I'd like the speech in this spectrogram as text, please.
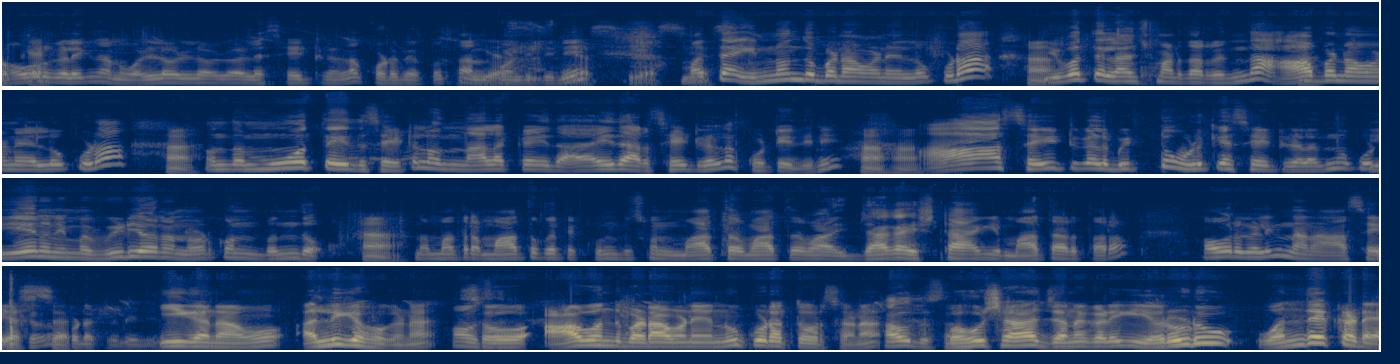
ಅವ್ರಗಳಿಗೆ ನಾನು ಒಳ್ಳೆ ಒಳ್ಳೆ ಒಳ್ಳೆ ಒಳ್ಳೆ ಸೈಟ್ಗಳನ್ನ ಕೊಡಬೇಕು ಅಂತ ಅನ್ಕೊಂಡಿದ್ದೀನಿ. ಮತ್ತೆ ಇನ್ನೊಂದು ಬಡಾವಣೆಯಲ್ಲೂ ಕೂಡ. ಇವತ್ತೇ ಲಾಂಚ್ ಮಾಡ್ತಾರಿಂದ ಆ ಬಡಾವಣೆಯಲ್ಲೂ ಕೂಡ ಒಂದು ಮೂವತ್ತೈದು ಸೈಟ್ ಅಲ್ಲಿ ಒಂದು ನಾಲ್ಕೈದು ಐದಾರು ಸೈಟ್ಗಳನ್ನ ಕೊಟ್ಟಿದ್ದೀನಿ. ಆ ಸೈಟ್ಗಳು ಬಿಟ್ಟು ಉಳಿಕೆ ಸೈಟ್ಗಳನ್ನು ಏನು ನಿಮ್ಮ ವಿಡಿಯೋನ ನೋಡ್ಕೊಂಡು ಬಂದು ಹಾ. ನಮ್ಮ ಹತ್ರ ಮಾತುಕತೆ ಕುಂಡಿಸ್ಕೊಂಡು ಮಾತು ಮಾತು ಜಾಗ ಇಷ್ಟ ಆಗಿ ಮಾತಾಡ್ತಾರೋ ಅವ್ರಗಳಿಗೆ ನಾನು ಆಸೆ sir. ಈಗ ನಾವು ಅಲ್ಲಿಗೆ ಹೋಗೋಣ ಹೌದು ಸೊ ಆ ಒಂದು ಬಡಾವಣೆಯನ್ನು ಕೂಡ ತೋರ್ಸೋಣ ಹೌದು ಸರ್ ಬಹುಶಃ ಜನಗಳಿಗೆ ಎರಡು ಒಂದೇ ಕಡೆ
